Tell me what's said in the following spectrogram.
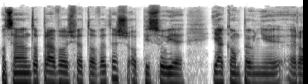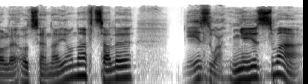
ocena, to prawo oświatowe też opisuje, jaką pełni rolę ocena i ona wcale nie jest zła. Nie jest zła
